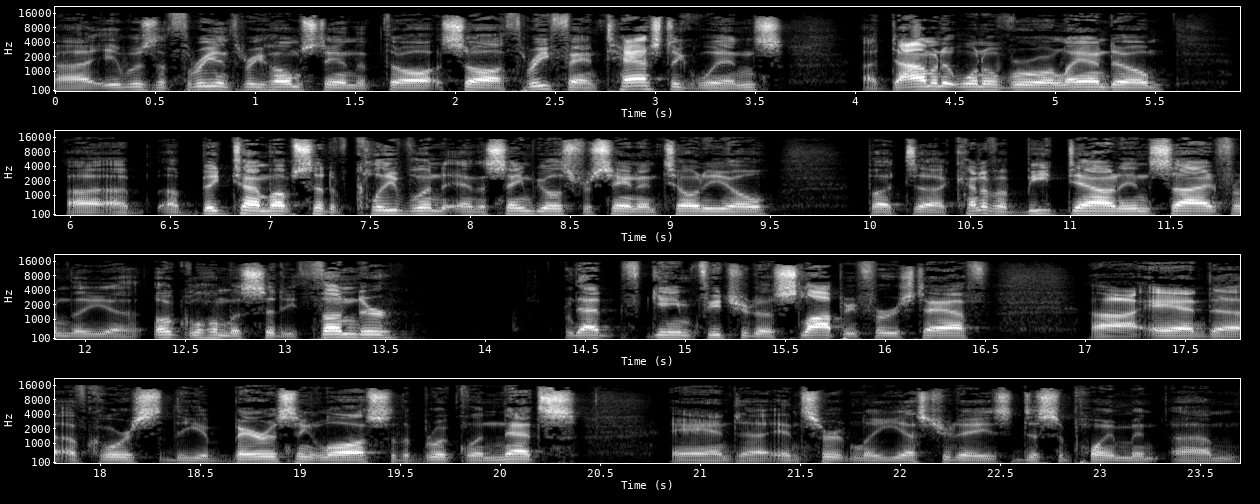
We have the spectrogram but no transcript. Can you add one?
uh, it was a 3 and 3 homestand that th- saw three fantastic wins a dominant one over Orlando, uh, a, a big time upset of Cleveland, and the same goes for San Antonio. But uh, kind of a beatdown inside from the uh, Oklahoma City Thunder that game featured a sloppy first half, uh, and uh, of course the embarrassing loss to the Brooklyn Nets, and uh, and certainly yesterday's disappointment um,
